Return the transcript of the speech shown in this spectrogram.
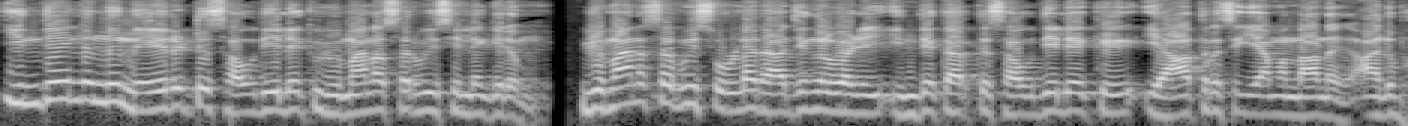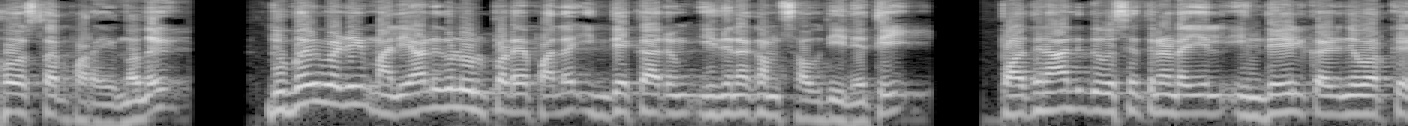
ഇന്ത്യയിൽ നിന്ന് നേരിട്ട് സൗദിയിലേക്ക് വിമാന സർവീസ് ഇല്ലെങ്കിലും വിമാന സർവീസ് ഉള്ള രാജ്യങ്ങൾ വഴി ഇന്ത്യക്കാർക്ക് സൗദിയിലേക്ക് യാത്ര ചെയ്യാമെന്നാണ് അനുഭവസ്ഥർ പറയുന്നത്. ദുബായ് വഴി മലയാളികൾ ഉൾപ്പെടെ പല ഇന്ത്യക്കാരും ഇതിനകം സൗദിയിലെത്തി. പതിനാല് ദിവസത്തിനിടയിൽ ഇന്ത്യയിൽ കഴിഞ്ഞവർക്ക്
